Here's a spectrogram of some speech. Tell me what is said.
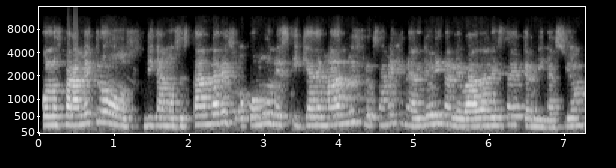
con los parámetros, digamos, estándares o comunes y que además nuestro examen general de orina le va a dar esta determinación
